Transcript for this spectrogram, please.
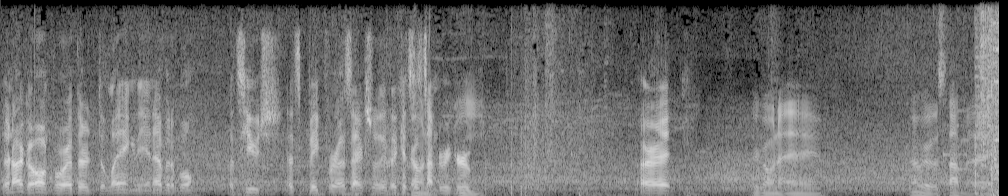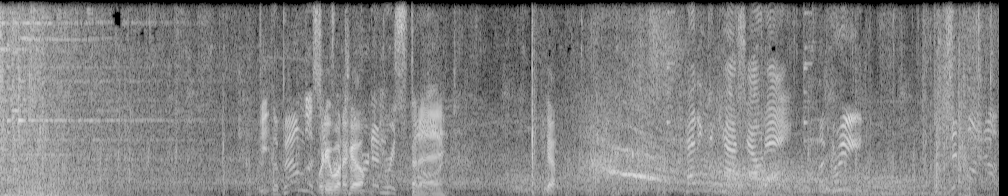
They're not going for it. They're delaying the inevitable. That's huge. That's big for us, actually. That gives us time to regroup. E. All right. They're going to A. I'm going to stop at A. The boundless Where do you wanna go? recovered Go to. A. Go. Heading to cash out A. Agreed. Zip line up.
